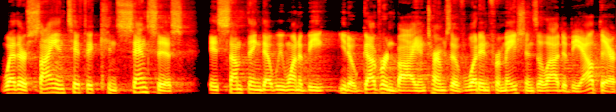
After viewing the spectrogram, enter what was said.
whether scientific consensus is something that we want to be you know, governed by in terms of what information is allowed to be out there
